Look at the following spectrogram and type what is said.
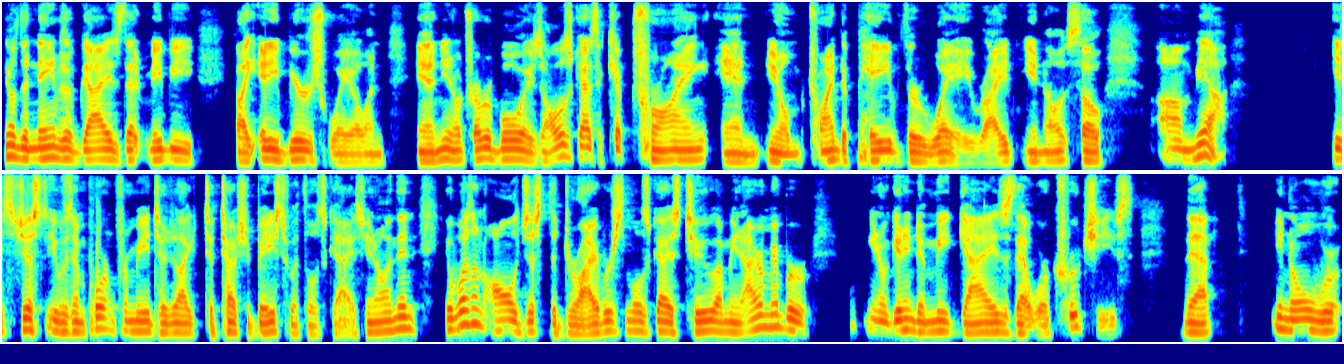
you know the names of guys that maybe like Eddie Bierschwale and and you know Trevor Boys, all those guys that kept trying and you know trying to pave their way, right? You know, so um, yeah, it's just it was important for me to like to touch base with those guys, you know. And then it wasn't all just the drivers and those guys too. I mean, I remember you know getting to meet guys that were crew chiefs that you know were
